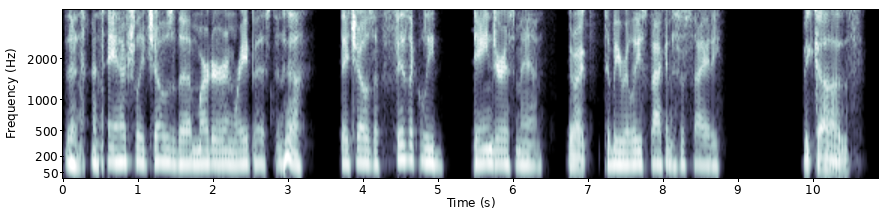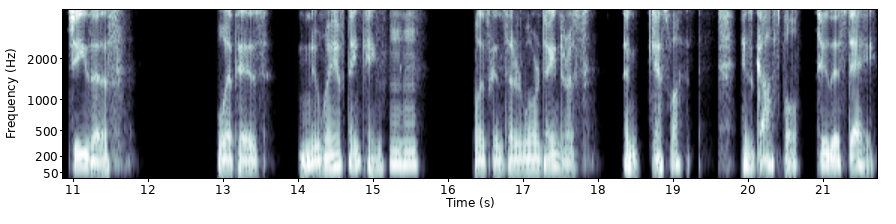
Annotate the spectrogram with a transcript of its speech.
that they actually chose the murderer and rapist, and Yeah. they chose a physically dangerous man right. to be released back into society. because Jesus, with his new way of thinking, hmm was considered more dangerous. And guess what? His gospel to this day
